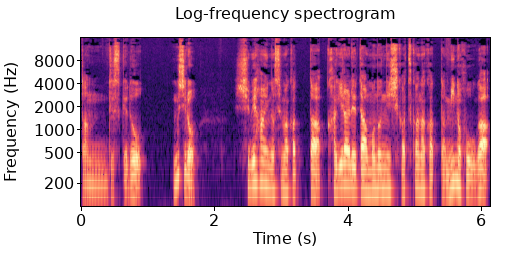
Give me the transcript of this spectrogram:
たんですけど、むしろ守備範囲の狭かった限られたものにしかつかなかった実の方が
